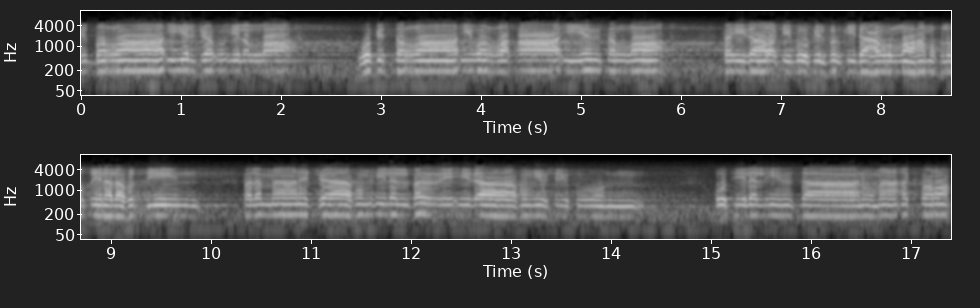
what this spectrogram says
في الضراء يلجأ إلى الله وفي السراء والرخاء ينسى الله. فإذا ركبوا في الفلك دعوا الله مخلصين له الدين فلما نجاهم إلى البر إذا هم يشركون. قتل الإنسان ما أكفره.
